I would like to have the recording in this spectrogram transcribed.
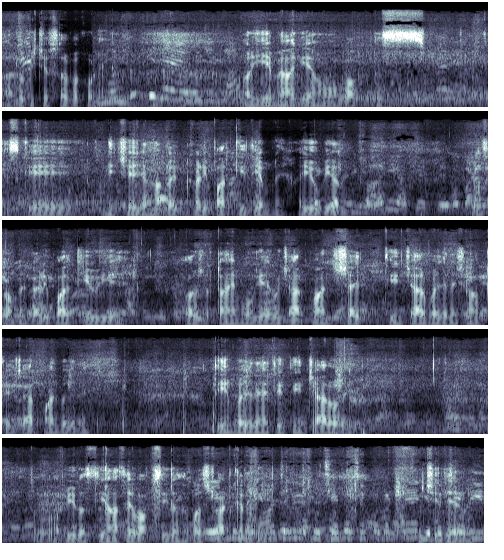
آلو کے چپس اور پکوڑے۔ اور یہ میں آ گیا ہوں واپس اس کے نیچے جہاں پہ گاڑی پارک کی تھی ہم نے، ایوبیا میں۔ وہ سامنے گاڑی پارک کی ہوئی ہے۔ اور ٹائم ہو گیا ہے کوئی چار پانچ، شاید تین چار بج رہے ہیں شام کے، چار پانچ بج رہے ہیں۔ تین بج رہے ہیں، تین تین چار ہو رہے ہیں۔ تو ابھی بس یہاں سے واپسی کا سفر سٹارٹ کریں گے۔ کچھ ہی دیر میں۔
